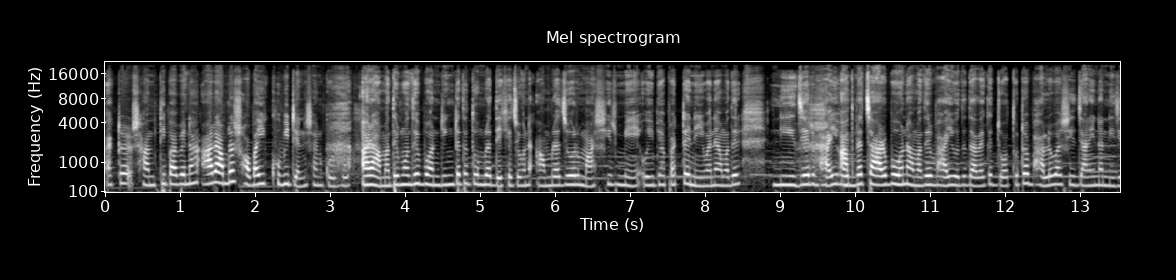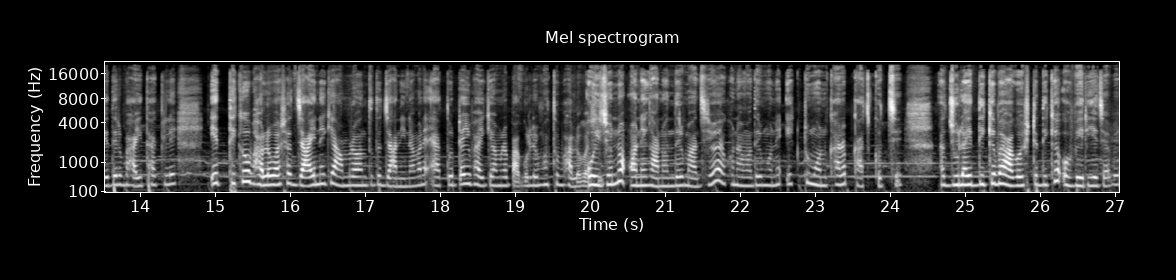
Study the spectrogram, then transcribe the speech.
একটা শান্তি পাবে না। আর আমরা সবাই খুবই টেনশান করব। আর আমাদের মধ্যে বন্ডিংটা তো তোমরা দেখেছ মানে আমরা যে ওর মাসির মেয়ে ওই ব্যাপারটা নেই। মানে আমাদের নিজের ভাই আমরা চার বোন আমাদের ভাই ওদের দাদাকে যতটা ভালোবাসি জানি না নিজেদের ভাই থাকলে এর থেকেও ভালোবাসা যায় নাকি আমরা অন্তত জানি না। মানে এতটাই ভাইকে আমরা পাগলের মতো ভালোবাসি। ওই জন্য অনেক আনন্দের মাঝেও এখন আমাদের মনে একটু মন খারাপ কাজ করছে। আর জুলাইয়ের দিকে বা আগস্টের দিকে ও বেরিয়ে যাবে।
